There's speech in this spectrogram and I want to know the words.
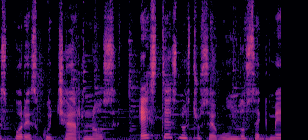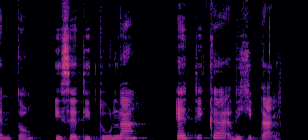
Gracias por escucharnos. Este es nuestro segundo segmento y se titula Ética Digital.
